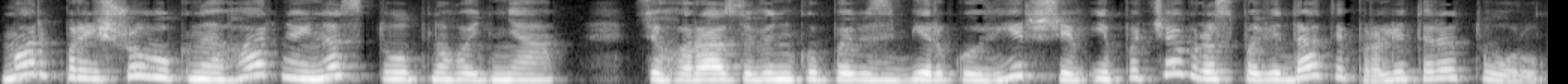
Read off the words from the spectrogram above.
Марк прийшов у книгарню й наступного дня. Цього разу він купив збірку віршів і почав розповідати про літературу.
